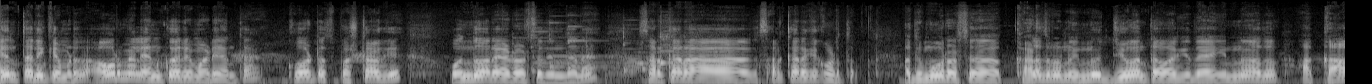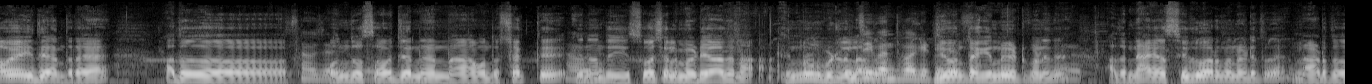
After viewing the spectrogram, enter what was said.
ಏನು ತನಿಖೆ ಮಾಡಿದ್ರು ಅವ್ರ ಮೇಲೆ ಎನ್ಕ್ವೈರಿ ಮಾಡಿ ಅಂತ ಕೋರ್ಟ್ ಸ್ಪಷ್ಟವಾಗಿ ಒಂದೂವರೆ, ಎರಡು ವರ್ಷದಿಂದನೇ ಸರ್ಕಾರ, ಸರ್ಕಾರಕ್ಕೆ ಕೊಡ್ತು. ಹದಿಮೂರು ವರ್ಷ ಕಳೆದ್ರೂ ಇನ್ನೂ ಜೀವಂತವಾಗಿದೆ. ಇನ್ನೂ ಅದು ಆ ಕಾವೇ ಇದೆ ಅಂದರೆ ಅದು ಒಂದು ಸೌಜನ್ಯನ ಒಂದು ಶಕ್ತಿ ಇನ್ನೊಂದು ಈ ಸೋಷಿಯಲ್ ಮೀಡಿಯಾ ಅದನ್ನ ಇನ್ನೂ ಬಿಡಲಿಲ್ಲ ಜೀವಂತವಾಗಿ ಜೀವಂತವಾಗಿ ಇನ್ನೂ ಇಟ್ಕೊಂಡಿದೆ. ಅದು ನ್ಯಾಯ ಸಿಗುವವರೆಗೂ ನಡೀತದೆ. ನಾಡ್ದು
